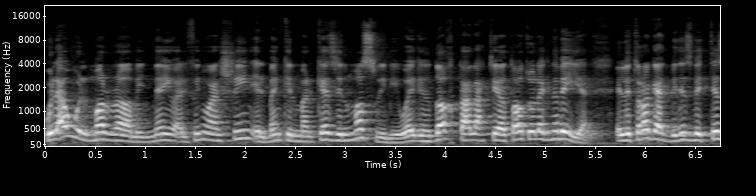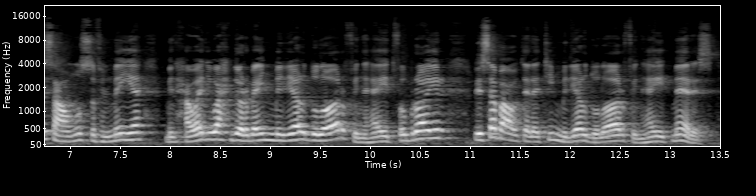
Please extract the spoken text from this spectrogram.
ولأول مرة من مايو 2020 البنك المركزي المصري بيواجه ضغط على احتياطاته الأجنبية اللي تراجعت بنسبة 9.5% من حوالي 41 مليار دولار في نهاية فبراير ل 37 مليار دولار في نهاية مارس.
